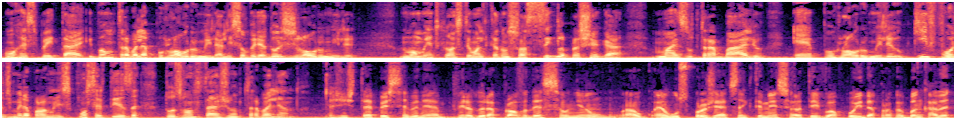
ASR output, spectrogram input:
vamos respeitar e vamos trabalhar por Lauro Miller. Ali são vereadores de Lauro Miller. No momento que nós temos ali cada um sua sigla para chegar, mas o trabalho é por Lauro Miller. O que for de melhor para Lauro Miller, com certeza todos vão estar juntos trabalhando. A gente até percebe, né, vereadora, a prova dessa união, alguns projetos, né, que também a senhora teve o apoio da própria bancada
